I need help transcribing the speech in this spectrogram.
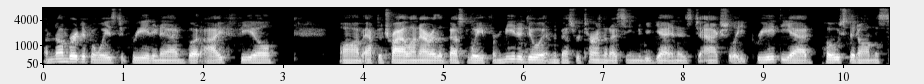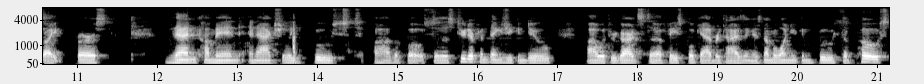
a number of different ways to create an ad, but I feel um, after trial and error, the best way for me to do it and the best return that I seem to be getting is to actually create the ad, post it on the site first, then come in and actually boost uh, the post. So there's two different things you can do uh, with regards to Facebook advertising. Is number one, you can boost a post,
